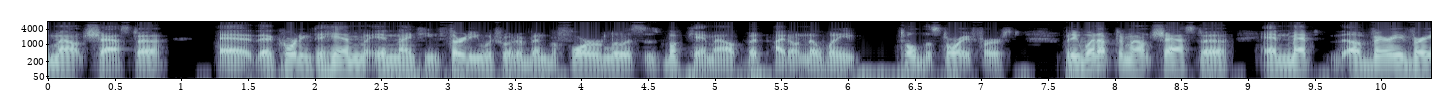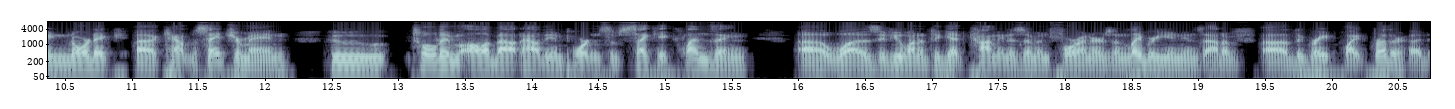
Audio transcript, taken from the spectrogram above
Mount Shasta, uh, according to him, in 1930, which would have been before Lewis's book came out, but I don't know when he told the story first. But he went up to Mount Shasta and met a very, very Nordic uh, Count de Saint Germain, who told him all about how the importance of psychic cleansing uh, was if you wanted to get communism and foreigners and labor unions out of uh, the Great White Brotherhood.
